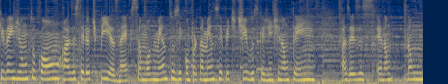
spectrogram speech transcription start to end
que vêm junto com as estereotipias, né? Que são movimentos e comportamentos repetitivos que a gente não tem, às vezes é, não, não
